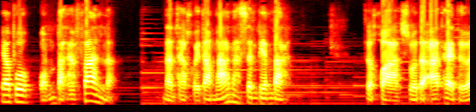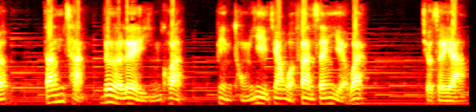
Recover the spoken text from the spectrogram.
要不我们把它放了，让它回到妈妈身边吧？”这话说的阿泰德当场。热泪盈眶，并同意将我放生野外。就这样，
